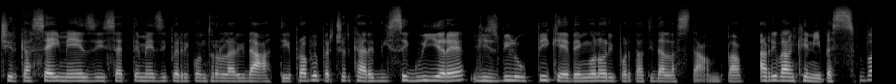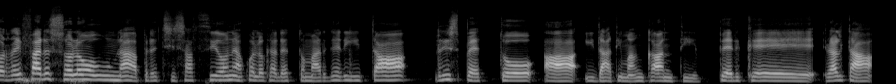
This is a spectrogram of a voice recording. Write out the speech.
circa sei mesi, sette mesi per ricontrollare i dati, proprio per cercare di seguire gli sviluppi che vengono riportati dalla stampa. Arriva anche Nibes. Vorrei fare solo una precisazione a quello che ha detto Margherita rispetto ai dati mancanti perché in realtà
